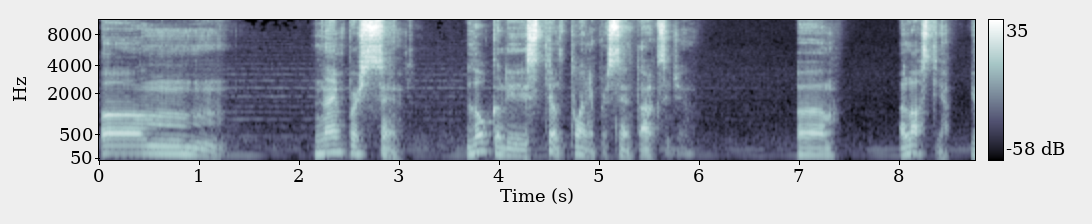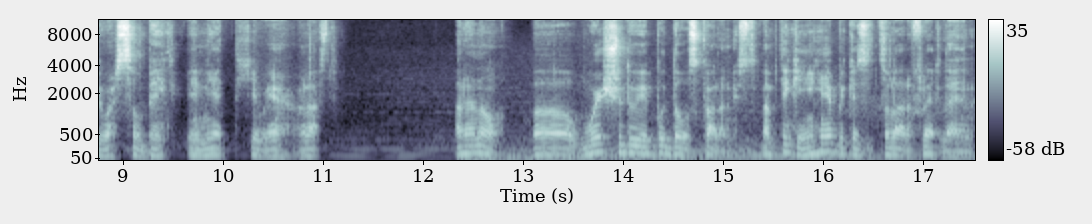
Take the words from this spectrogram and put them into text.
um 9% locally is still 20% oxygen um I lost you you are so big and yet here we are I lost I don't know uh, where should we put those colonists? I'm thinking here because it's a lot of flat land.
